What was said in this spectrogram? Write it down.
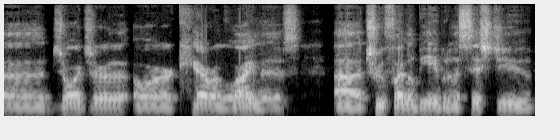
uh, Georgia, or Carolinas, uh, True Fund will be able to assist you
